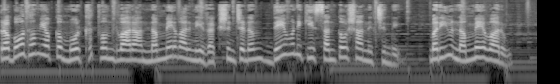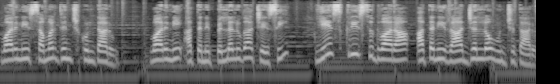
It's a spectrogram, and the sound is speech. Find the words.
ప్రబోధం యొక్క మూర్ఖత్వం ద్వారా నమ్మేవారిని రక్షించడం దేవునికి సంతోషాన్నిచ్చింది. మరియు నమ్మేవారు వారిని సమర్థించుకుంటారు. వారిని అతని పిల్లలుగా చేసి యేస్క్రీస్తు ద్వారా అతని రాజ్యంలో ఉంచుతారు.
